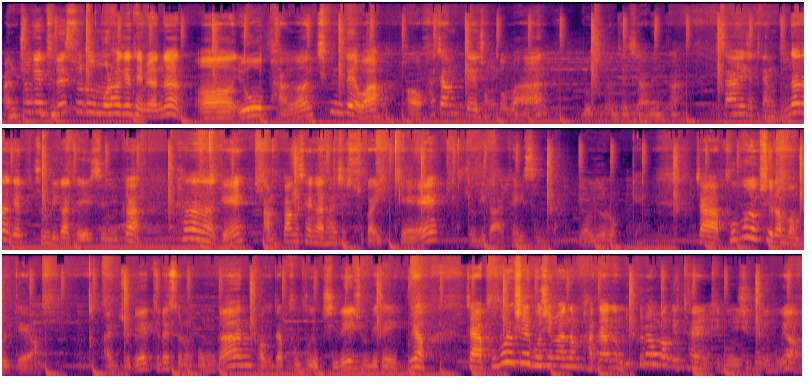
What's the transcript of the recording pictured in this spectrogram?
안쪽에 드레스룸을 하게 되면은 어, 요 방은 침대와 어, 화장대 정도만 놓으시면 되지 않을까. 사이즈 그냥 무난하게 준비가 돼 있으니까 편안하게 안방 생활 하실 수가 있게 준비가 돼 있습니다. 여유롭게. 자, 부부 욕실 한번 볼게요. 안쪽에 드레스룸 공간, 거기다 부부 욕실이 준비되어 있고요. 자, 부부 욕실 보시면은 바닥은 미끄럼 방지 타일 기본 시공이고요.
